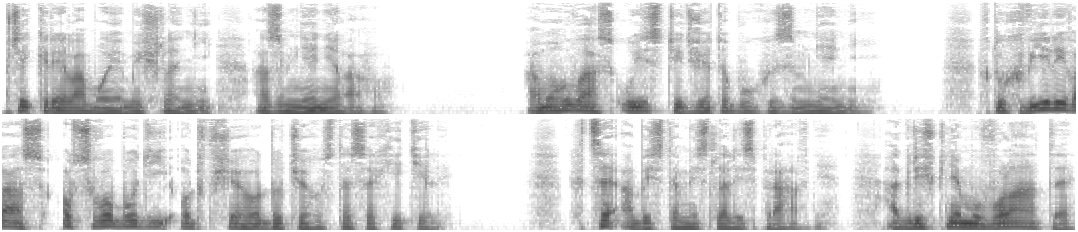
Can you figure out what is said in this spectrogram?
přikryla moje myšlení a změnila ho. A mohu vás ujistit, že to Bůh změní. V tu chvíli vás osvobodí od všeho, do čeho jste se chytili. Chce, abyste mysleli správně. A když k němu voláte,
